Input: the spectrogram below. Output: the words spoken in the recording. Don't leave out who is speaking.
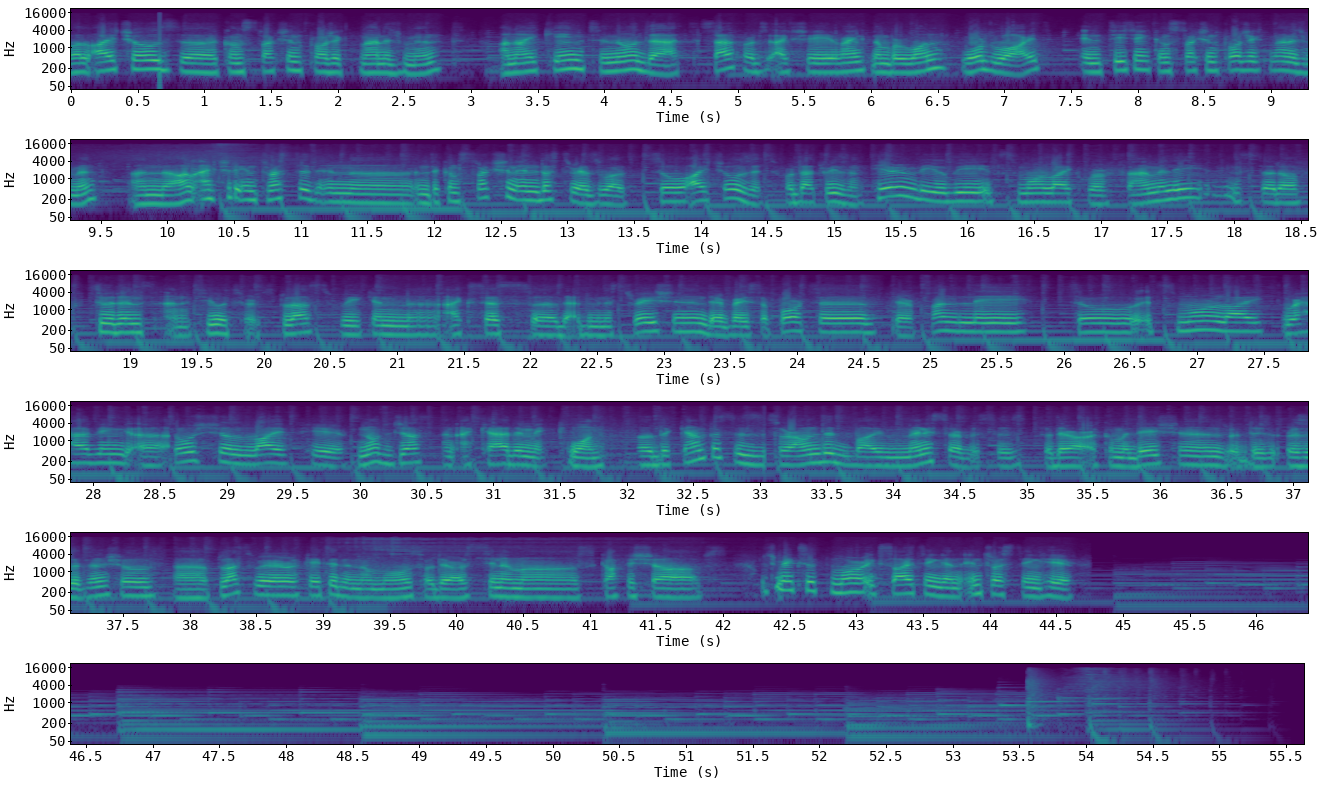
Speaker 1: Well, I chose uh, construction project management and I came to know that Salford is actually ranked number one worldwide in teaching construction project management and I'm actually interested in, uh, in the construction industry as well. So I chose it for that reason. Here in BUB it's more like we're family instead of students and tutors. Plus we can uh, access uh, the administration, they're very supportive, they're friendly so it's more like we're having a social life here, not just an academic one. Uh, the campus is surrounded by many services. So there are accommodations, residential, uh, plus we're located in a mall, so there are cinemas, coffee shops, which makes it more exciting and interesting here.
